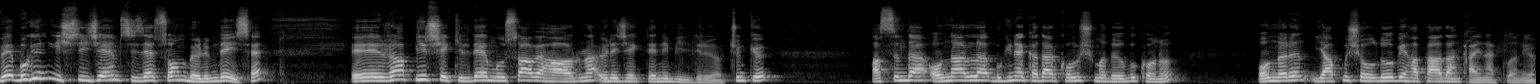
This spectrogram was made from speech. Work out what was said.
Ve bugün işleyeceğim size son bölümde ise e, Rab bir şekilde Musa ve Harun'a öleceklerini bildiriyor. Çünkü aslında onlarla bugüne kadar konuşmadığı bu konu onların yapmış olduğu bir hatadan kaynaklanıyor.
